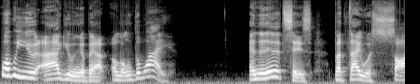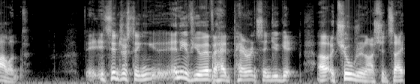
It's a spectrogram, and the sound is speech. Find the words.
"What were you arguing about along the way?" And then it says, "But they were silent." It's interesting. Any of you ever had parents and you get uh, children, I should say,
